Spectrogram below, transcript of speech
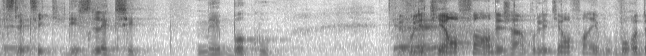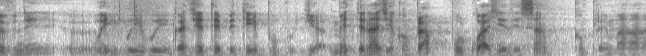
dyslexique. Euh, dyslexique, mais beaucoup vous l'étiez enfant déjà, vous l'étiez enfant et vous, vous redevenez... Euh, oui, oui, oui, quand j'étais petit. maintenant, je comprends pourquoi je dessine complètement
